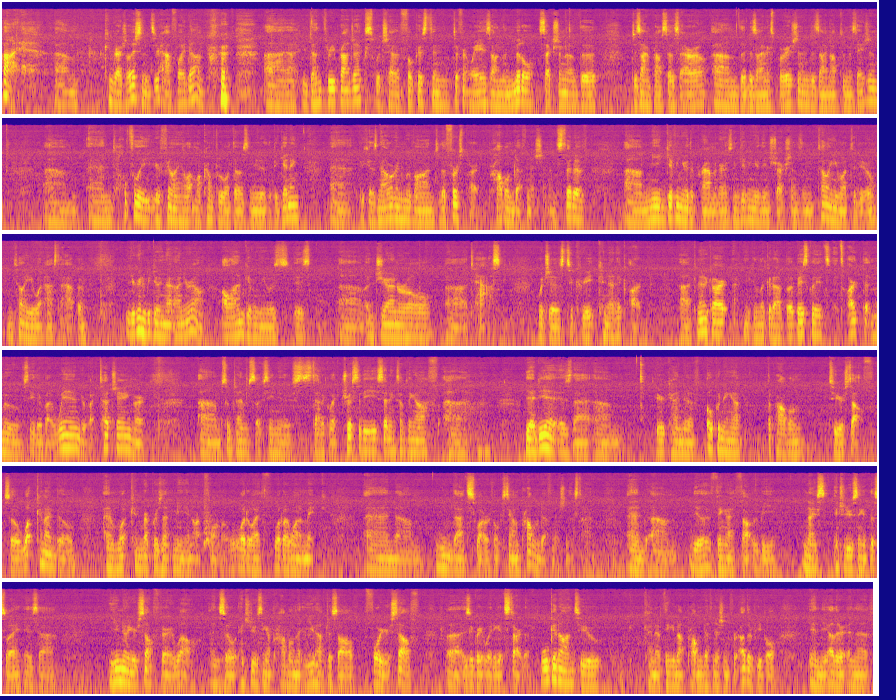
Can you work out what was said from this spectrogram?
Hi. Um, congratulations, you're halfway done. uh, you've done three projects which have focused in different ways on the middle section of the design process arrow, um, the design exploration and design optimization. Um, and hopefully you're feeling a lot more comfortable with those than you did at the beginning uh, because now we're going to move on to the first part, problem definition. Instead of um, me giving you the parameters and giving you the instructions and telling you what to do and telling you what has to happen, you're going to be doing that on your own. All I'm giving you is, is uh, a general uh, task, which is to create kinetic art. Uh, kinetic art, you can look it up, but basically it's, it's art that moves either by wind or by touching or um, sometimes I've seen either static electricity setting something off. Uh, the idea is that um, you're kind of opening up the problem to yourself. So what can I build, and what can represent me in art form, or what do I what do I want to make? And um, that's why we're focusing on problem definition this time. And um, the other thing I thought would be nice introducing it this way is uh, you know yourself very well, and so introducing a problem that you have to solve for yourself uh, is a great way to get started. We'll get on to kind of thinking about problem definition for other people in the other in the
